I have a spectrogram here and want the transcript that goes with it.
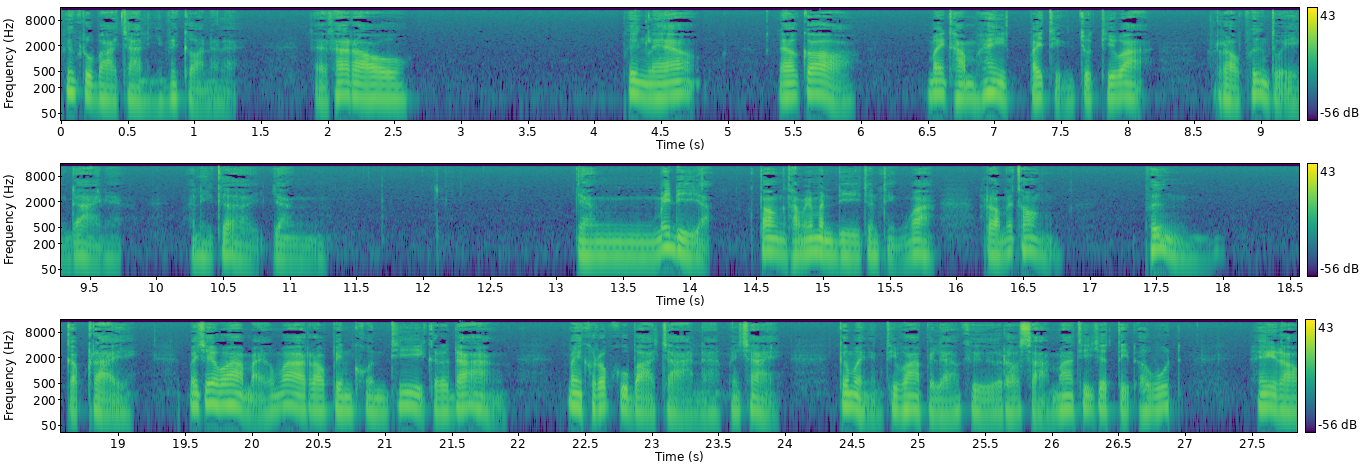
พึ่งครูบาอาจารย์อย่างนี้ไปก่อนนั่นแหละ แต่ถ้าเราพึ่งแล้ว แล้วก็ไม่ทำให้ไปถึงจุดที่ว่าเราพึ่งตัวเองได้เนี่ย อันนี้ก็ยังยังไม่ดีอะ ต้องทำให้มันดีจนถึงว่าเราไม่ต้องพึ่งกับใคร ไม่ใช่ว่า หมายความว่าเราเป็นคนที่กระด้าง ไม่เคารพครูบาอาจารย์นะ ไม่ใช่ ก็เหมือนอย่างที่ว่าไปแล้วคือเราสามารถที่จะติดอาวุธ ให้เรา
